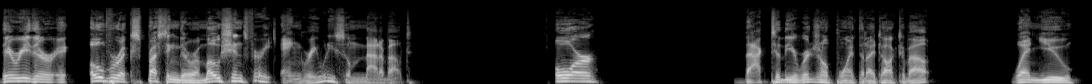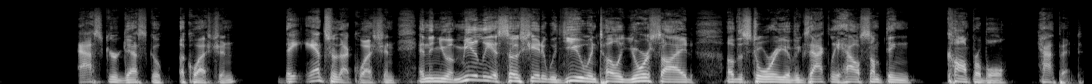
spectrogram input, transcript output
They're either over expressing their emotions, very angry. What are you so mad about? Or back to the original point that I talked about when you ask your guest a question, they answer that question, and then you immediately associate it with you and tell your side of the story of exactly how something comparable happened.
